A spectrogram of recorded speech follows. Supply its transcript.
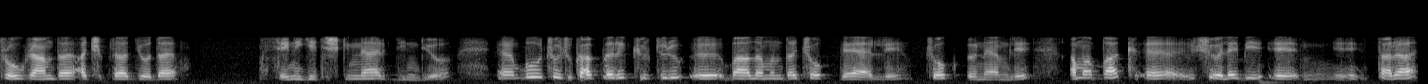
programda açık radyoda seni yetişkinler dinliyor. E, bu çocuk hakları kültürü e, bağlamında çok değerli, çok önemli. Ama bak e, şöyle bir e, e, tara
